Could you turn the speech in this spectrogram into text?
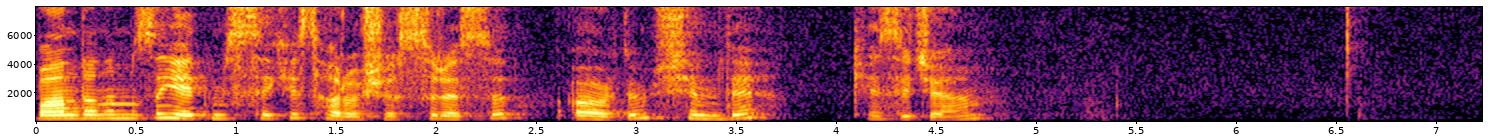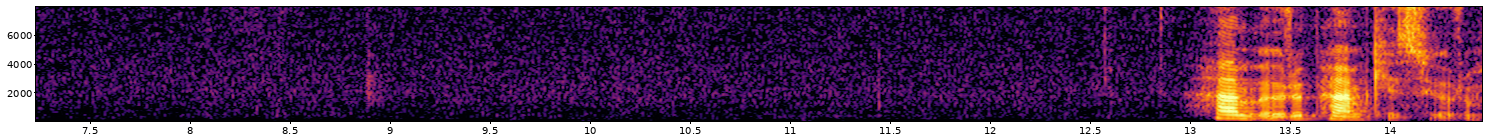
Bandanımızı 78 haroşa sırası ördüm. Şimdi keseceğim. Hem örüp hem kesiyorum.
